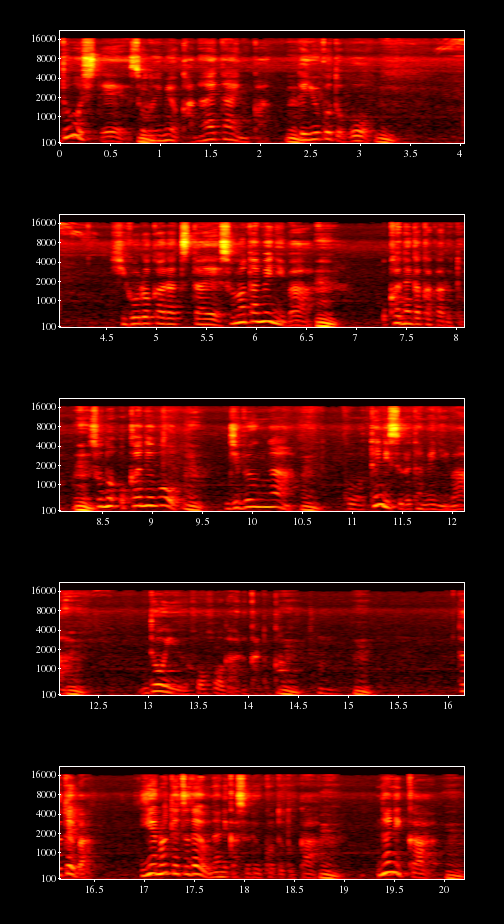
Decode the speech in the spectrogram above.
どうしてその夢を叶えたいのかっていうことをうん日頃から伝えそのためにはうん。お金がかかると、うん。そのお金をうん。自分がうん。こう手にするためにはうん。どういう方法があるかとか、例えば家の手伝いを何かすることとか、うん。何かうん。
